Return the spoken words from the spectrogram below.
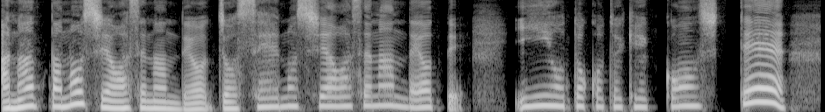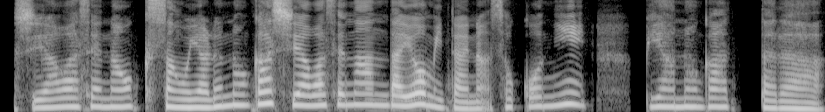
あなたの幸せなんだよ女性の幸せなんだよっていい男と結婚して幸せな奥さんをやるのが幸せなんだよみたいなそこにピアノがあったら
